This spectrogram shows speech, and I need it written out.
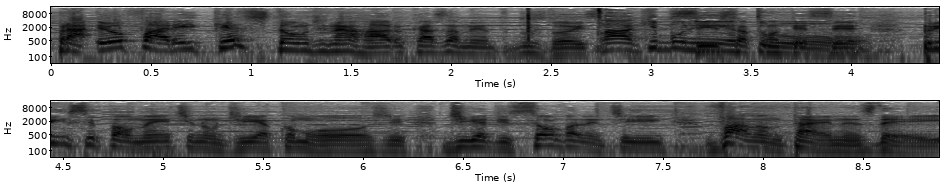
Pra, eu farei questão de narrar o casamento dos dois. Ah, que Se isso bonito. acontecer, principalmente num dia como hoje, dia de São Valentim, Valentine's Day.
